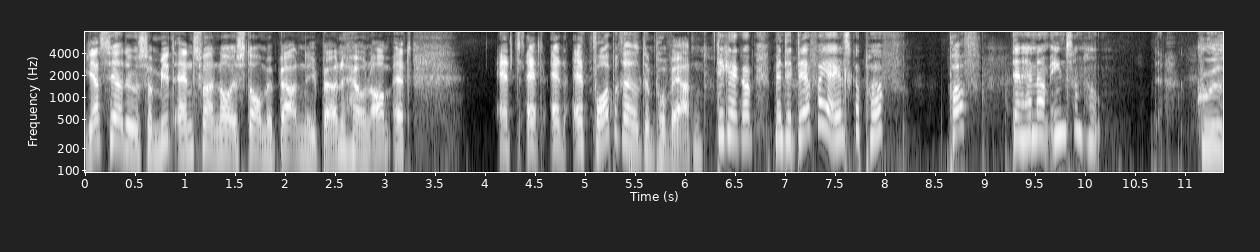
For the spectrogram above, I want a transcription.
Jeg ser det jo som mit ansvar, når jeg står med børnene i børnehaven, om at, at, at, at, at forberede dem på verden. Det kan jeg godt. Men det er derfor, jeg elsker Puff. Puff! Den handler om ensomhed. Gud.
